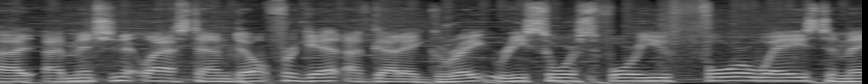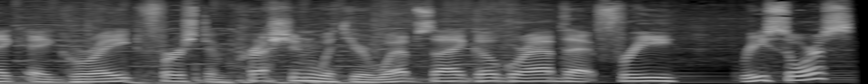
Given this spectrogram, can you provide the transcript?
I mentioned it last time. Don't forget, I've got a great resource for you four ways to make a great first impression with your website. Go grab that free resource.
